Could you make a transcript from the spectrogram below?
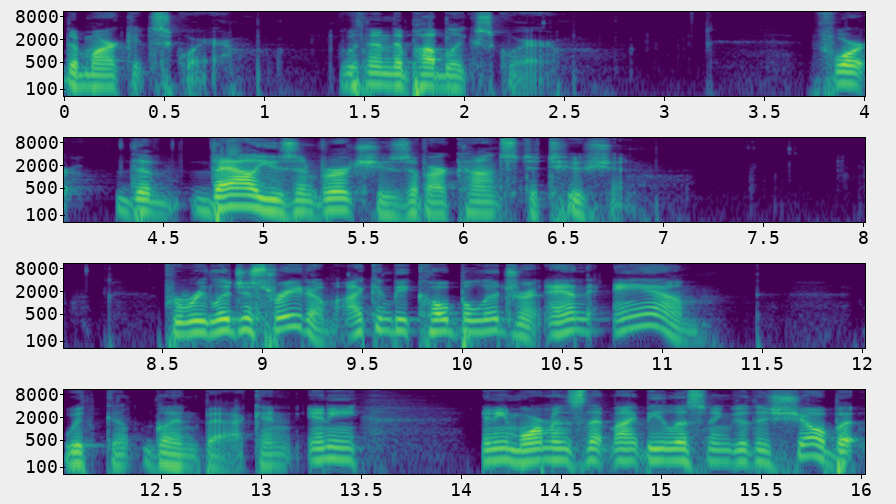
the market square, within the public square, for the values and virtues of our Constitution, for religious freedom. I can be co belligerent and am with Glenn Beck and any any Mormons that might be listening to this show, but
